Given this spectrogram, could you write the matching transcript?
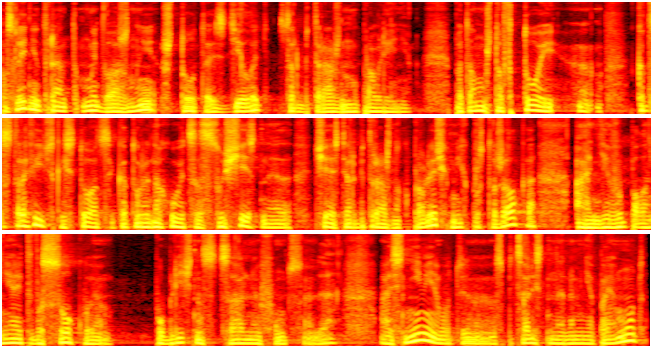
последний тренд, мы должны что-то сделать с арбитражным управлением. Потому что в той э, катастрофической ситуации, в которой находится существенная часть арбитражных управляющих, мне их просто жалко, они выполняют высокую публично-социальную функцию. Да? А с ними, вот э, специалисты, наверное, меня поймут,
